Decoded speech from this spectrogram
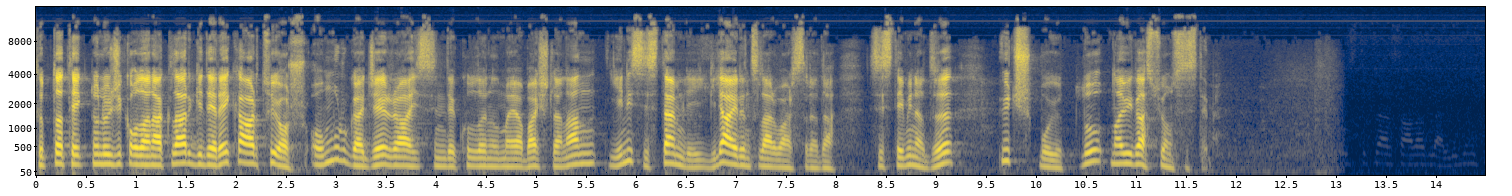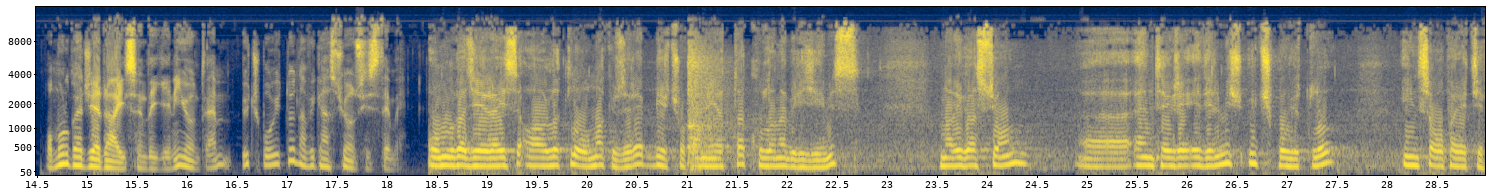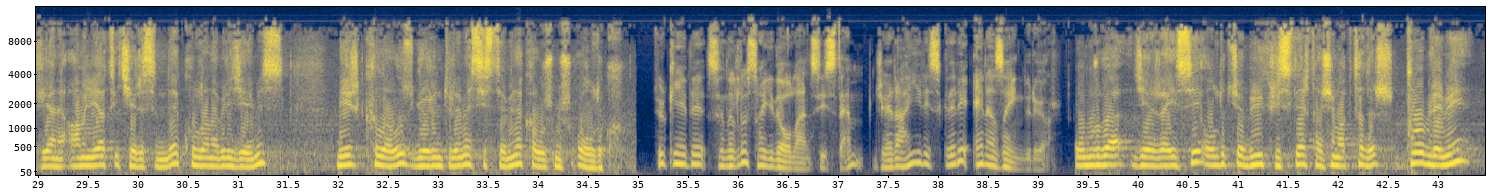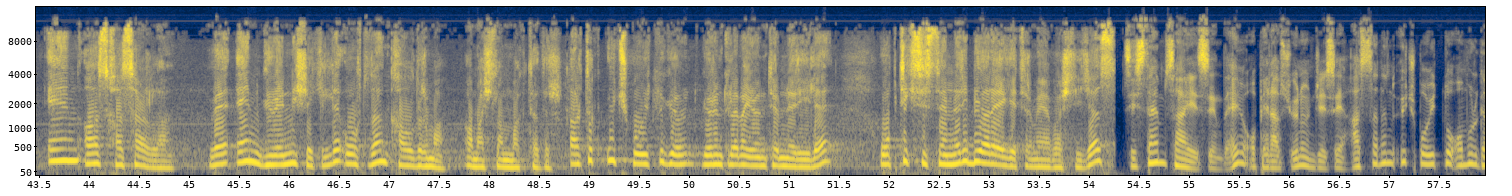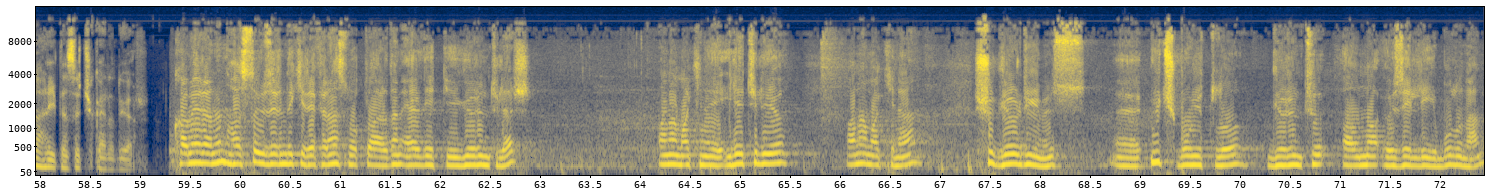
Tıpta teknolojik olanaklar giderek artıyor. Omurga cerrahisinde kullanılmaya başlanan yeni sistemle ilgili ayrıntılar var sırada. Sistemin adı 3 boyutlu navigasyon sistemi. Omurga cerrahisinde yeni yöntem 3 boyutlu navigasyon sistemi. Omurga cerrahisi ağırlıklı olmak üzere birçok ameliyatta kullanabileceğimiz navigasyon e, entegre edilmiş 3 boyutlu intraoperatif yani ameliyat içerisinde kullanabileceğimiz bir kılavuz görüntüleme sistemine kavuşmuş olduk. Türkiye'de sınırlı sayıda olan sistem cerrahi riskleri en aza indiriyor. Omurga cerrahisi oldukça büyük riskler taşımaktadır. Problemi en az hasarla ve en güvenli şekilde ortadan kaldırma amaçlanmaktadır. Artık 3 boyutlu gör- görüntüleme yöntemleriyle optik sistemleri bir araya getirmeye başlayacağız. Sistem sayesinde operasyon öncesi hastanın 3 boyutlu omurga haritası çıkarılıyor. Kameranın hasta üzerindeki referans noktalardan elde ettiği görüntüler ana makineye iletiliyor. Ana makine şu gördüğümüz 3 boyutlu görüntü alma özelliği bulunan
